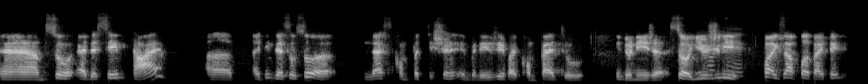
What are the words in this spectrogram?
Um, so at the same time, uh, I think there's also a less competition in Malaysia if I compare to Indonesia. So usually, Okay. for example, if I take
